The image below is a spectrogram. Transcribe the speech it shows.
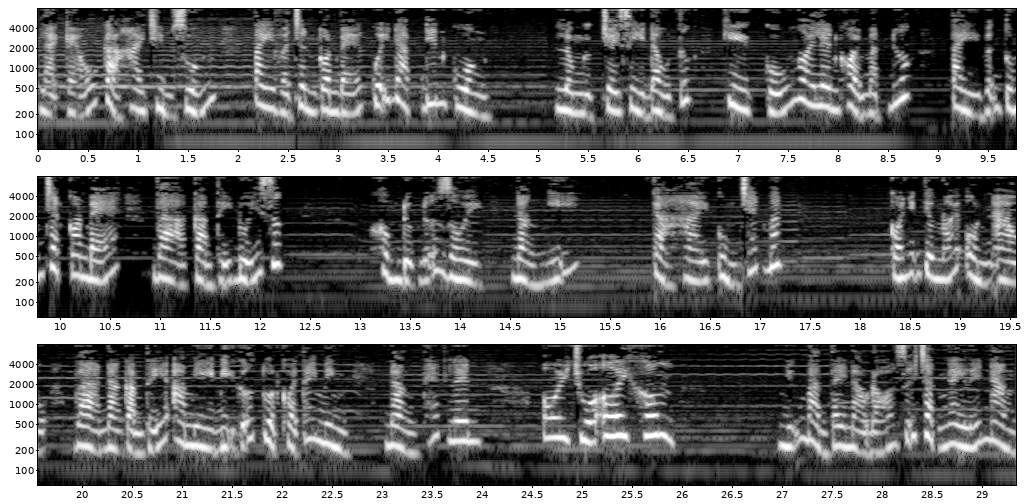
lại kéo cả hai chìm xuống, tay và chân con bé quẫy đạp điên cuồng. Lồng ngực Tracy đau tức khi cố ngoi lên khỏi mặt nước, tay vẫn túm chặt con bé và cảm thấy đuối sức. Không được nữa rồi, nàng nghĩ. Cả hai cùng chết mất. Có những tiếng nói ồn ào và nàng cảm thấy Ami bị gỡ tuột khỏi tay mình. Nàng thét lên, ôi chúa ơi không! Những bàn tay nào đó giữ chặt ngay lấy nàng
